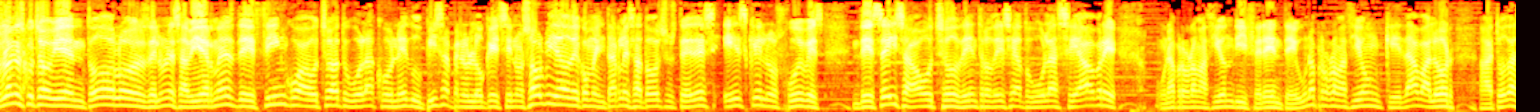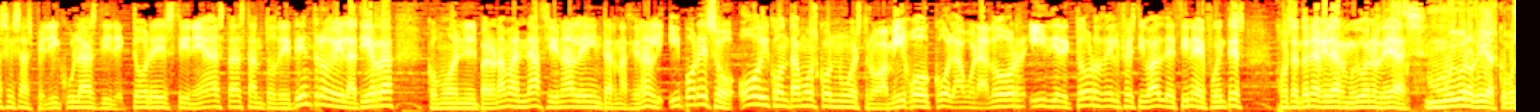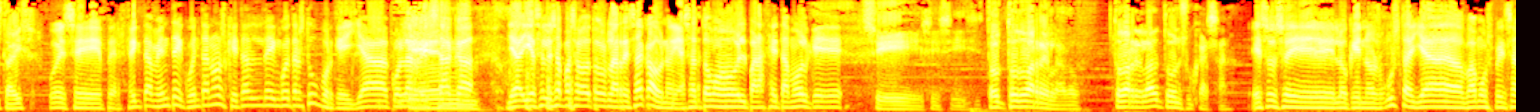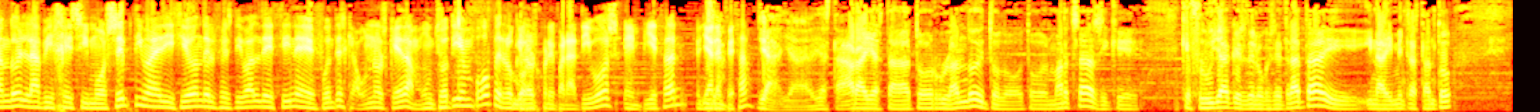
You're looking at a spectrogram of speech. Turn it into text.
Pues lo han escuchado bien, todos los de lunes a viernes, de 5 a 8 a tu bola con Edu Pisa, pero lo que se nos ha olvidado de comentarles a todos ustedes es que los jueves de 6 a 8 dentro de ese a tu bola se abre una programación diferente, una programación que da valor a todas esas películas, directores, cineastas, tanto de dentro de la tierra como en el panorama nacional e internacional. Y por eso hoy contamos con nuestro amigo, colaborador y director del Festival de Cine de Fuentes, José Antonio Aguilar. Muy buenos días. Muy buenos días, ¿cómo estáis? Pues eh, perfectamente, cuéntanos qué tal te encuentras tú, porque ya con la Bien. resaca, ya, ya se les ha pasado a todos la resaca o no, ya se han tomado el paracetamol que... Sí, sí, sí, todo, todo arreglado. Todo arreglado, todo en su casa. Eso es eh, lo que nos gusta, ya vamos pensando en la vigésimo séptima edición del Festival de Cine de Fuentes, que aún nos queda mucho tiempo, pero que Bueno. los preparativos empiezan, ya, han empezado. Ya, ya, ya está. Ahora ya está todo rulando y todo, todo en marcha, así que que fluya, que es de lo que se trata y, y nada, y mientras tanto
